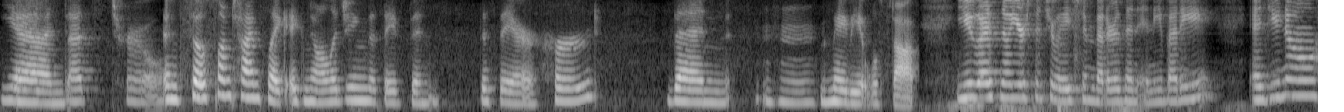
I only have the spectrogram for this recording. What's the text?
Yes, and- that's true. And so sometimes like acknowledging that they've been that they're heard, then hmm maybe it will stop. You guys know your situation better than anybody, and you know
